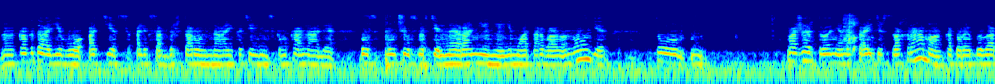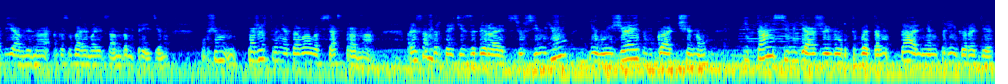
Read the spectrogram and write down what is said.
э, когда его отец Александр II на Екатерининском канале был, получил смертельное ранение, ему оторвало ноги, то пожертвование на строительство храма, которое было объявлено государем Александром III, в общем, пожертвование давала вся страна. Александр III забирает всю семью и уезжает в Гатчину, и там семья живет в этом дальнем пригороде,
